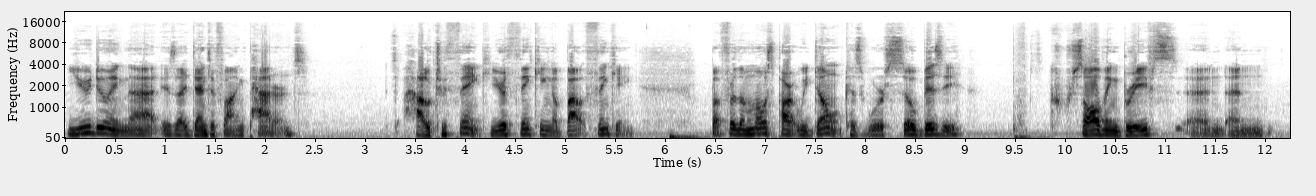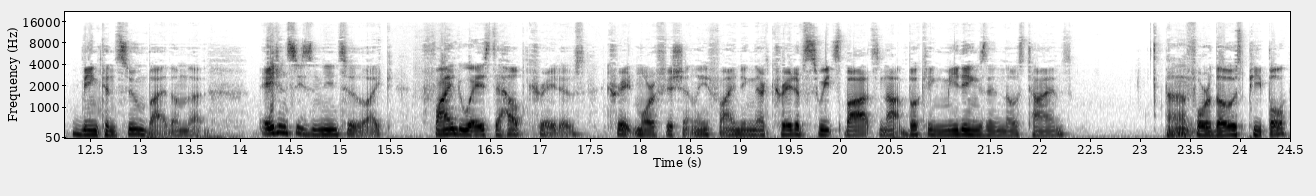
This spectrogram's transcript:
you doing that is identifying patterns. It's how to think. You're thinking about thinking. But for the most part, we don't because we're so busy solving briefs and and being consumed by them that agencies need to like find ways to help creatives create more efficiently finding their creative sweet spots not booking meetings in those times uh, for those people.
